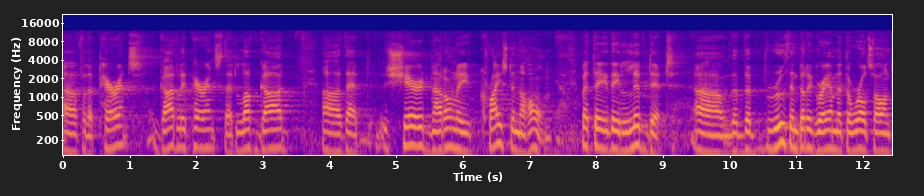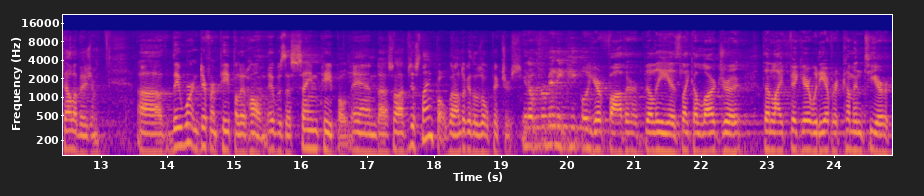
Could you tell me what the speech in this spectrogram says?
uh, for the parents, godly parents that loved God, uh, that shared not only Christ in the home, Yeah. but they they lived it. Uh, the the Ruth and Billy Graham that the world saw on television. Uh, they weren't different people at home. It was the same people, and uh, so I'm just thankful when I look at those old pictures. You know, for many people, your father, Billy, is like a larger than life figure. Would he ever come into your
